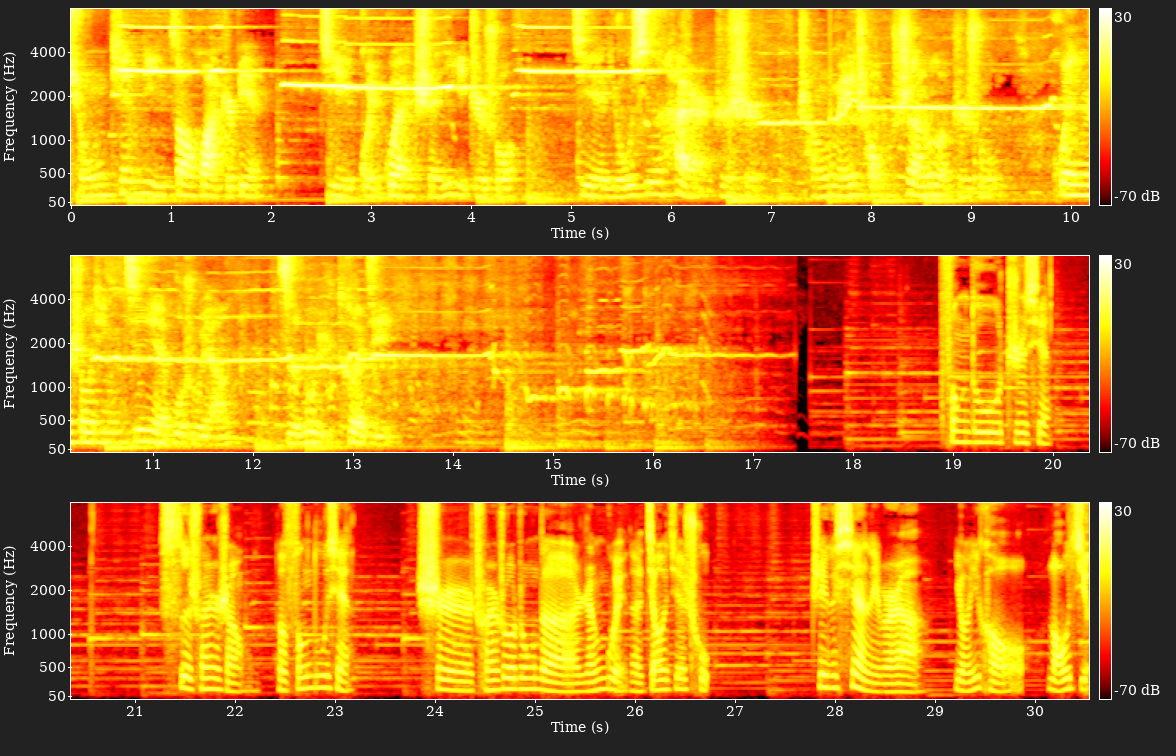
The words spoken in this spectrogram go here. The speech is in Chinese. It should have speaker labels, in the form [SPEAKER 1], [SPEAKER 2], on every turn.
[SPEAKER 1] 穷天地造化之变，记鬼怪神异之说，借由心害耳之事，成美丑善恶之书。欢迎收听《今夜不属羊》子不语特辑。丰都知县，四川省的丰都县是传说中的人鬼的交接处。这个县里边啊，有一口老井。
